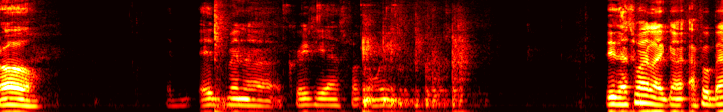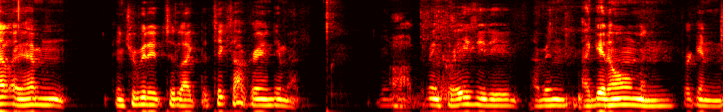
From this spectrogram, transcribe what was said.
Bro, it, it's been a crazy ass fucking week. Dude, that's why like I, I feel bad like I haven't contributed to like the TikTok or anything, man. It's been, oh, it's been crazy, dude. I've been I get home and freaking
